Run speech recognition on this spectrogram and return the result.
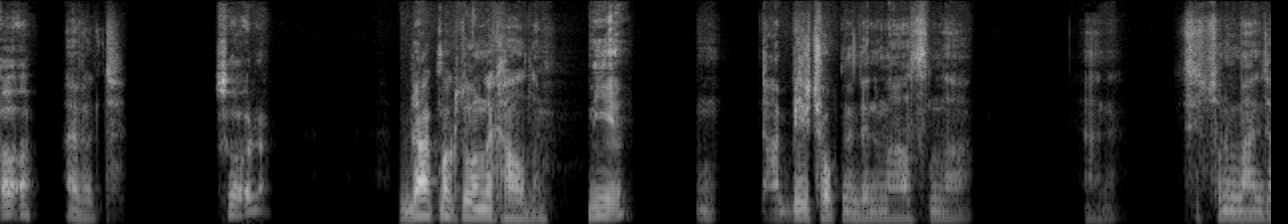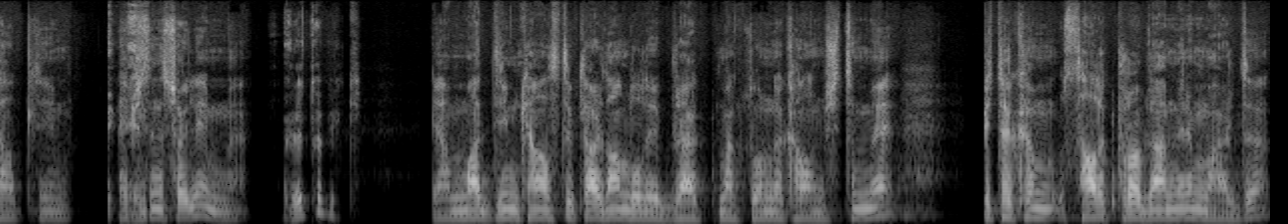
Aa, Evet. sonra? Bırakmak zorunda kaldım. Niye? Yani birçok nedenim aslında. Yani siz sorun ben cevaplayayım. En- Hepsini söyleyeyim mi? Öyle tabii ki. Yani maddi imkansızlıklardan dolayı bırakmak zorunda kalmıştım ve bir takım sağlık problemlerim vardı.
